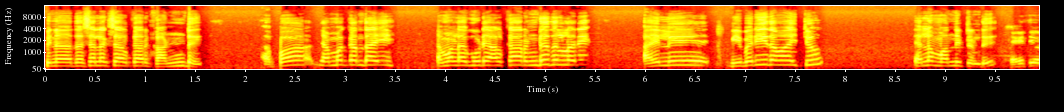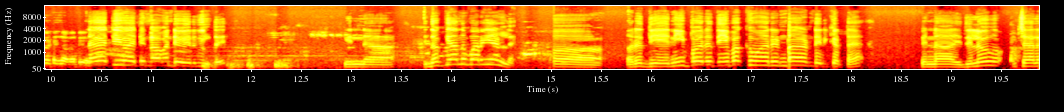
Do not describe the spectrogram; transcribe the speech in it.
പിന്നെ ദശലക്ഷം ആൾക്കാർ കണ്ട്. അപ്പൊ ഞമ്മക്ക് എന്തായി നമ്മളുടെ കൂടെ ആൾക്കാരുണ്ട് എന്നുള്ളൊരു അതിൽ വിപരീതമായിട്ടു എല്ലാം വന്നിട്ടുണ്ട്. നെഗറ്റീവായിട്ടും കമന്റ് വരുന്നുണ്ട്. പിന്നെ ഇതൊക്കെയാന്ന് പറയാനല്ലേ? ഒരു ഇനിയിപ്പോ ഒരു ദീപക്കുമാർ ഉണ്ടാകാണ്ടിരിക്കട്ടെ. പിന്നെ ഇതിലും ചില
